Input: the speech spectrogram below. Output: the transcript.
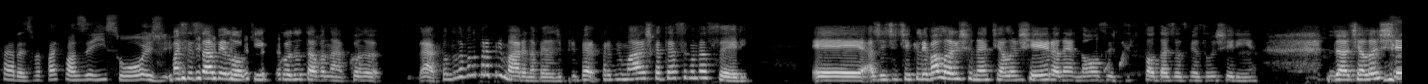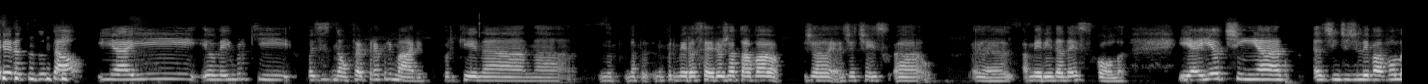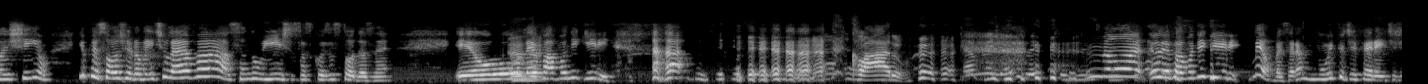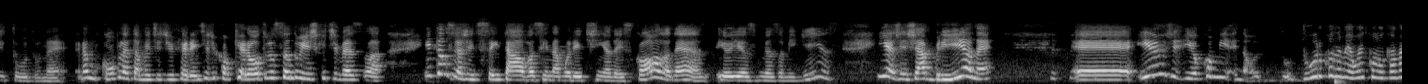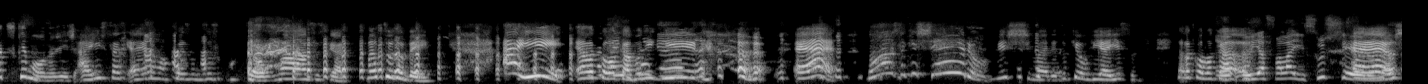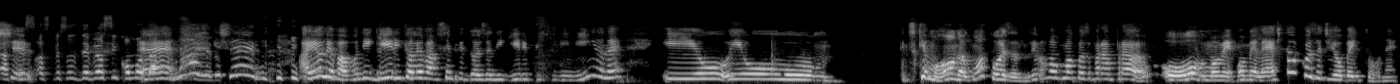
vai fazer isso hoje. Mas você sabe, Lô, que quando eu tava na. Quando, ah, quando eu tava no pré-primário, na verdade, pré-primário, acho que até a segunda série é, a gente tinha que levar lanche, né? Tinha lancheira, né? Nossa, que saudade das minhas lancheirinhas. Já tinha lancheira, tudo tal. E aí eu lembro que. Mas isso não, foi pré-primário, porque na, na, na, na, primeira série eu já estava. Já, já tinha a, é, a merenda da escola. E aí eu tinha. A gente levava o lanchinho, e o pessoal geralmente leva sanduíche, essas coisas todas, né? eu uhum. levava onigiri. claro. Não, eu levava onigiri. Meu, mas era muito diferente de tudo, né? Era completamente diferente de qualquer outro sanduíche que tivesse lá. Então, se a gente sentava assim na muretinha da escola, né? Eu e as minhas amiguinhas, e a gente abria, né? É, e eu, eu comia. Não, duro quando minha mãe colocava desquemona, gente. Aí era uma coisa do céu. Nossa senhora, mas tudo bem. Aí ela colocava o nigiri. É, nossa, que cheiro! Vixe, Maria, do que eu via isso. Ela colocava. Eu, eu ia falar isso, o cheiro. É, né? o cheiro. As, as, pessoas deviam se incomodar é, com nossa, cheiro. que cheiro! Aí eu levava o nigiri, então eu levava sempre dois onigiri pequenininho, né? E o. E o esquemono, alguma coisa, levava alguma coisa para ovo, omelete, aquela coisa de obentô, né?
